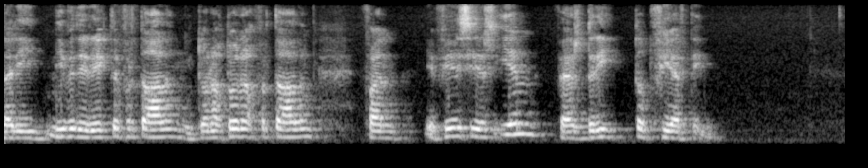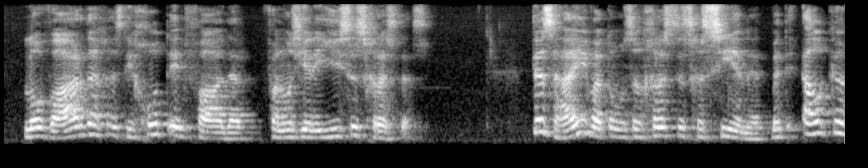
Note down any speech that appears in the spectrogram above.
na die nuwe direkte vertaling, die 2020 vertaling van Efesiërs 1 vers 3 tot 14. Lofwaardig is die God en Vader van ons Here Jesus Christus. Dis hy wat ons in Christus geseën het met elke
